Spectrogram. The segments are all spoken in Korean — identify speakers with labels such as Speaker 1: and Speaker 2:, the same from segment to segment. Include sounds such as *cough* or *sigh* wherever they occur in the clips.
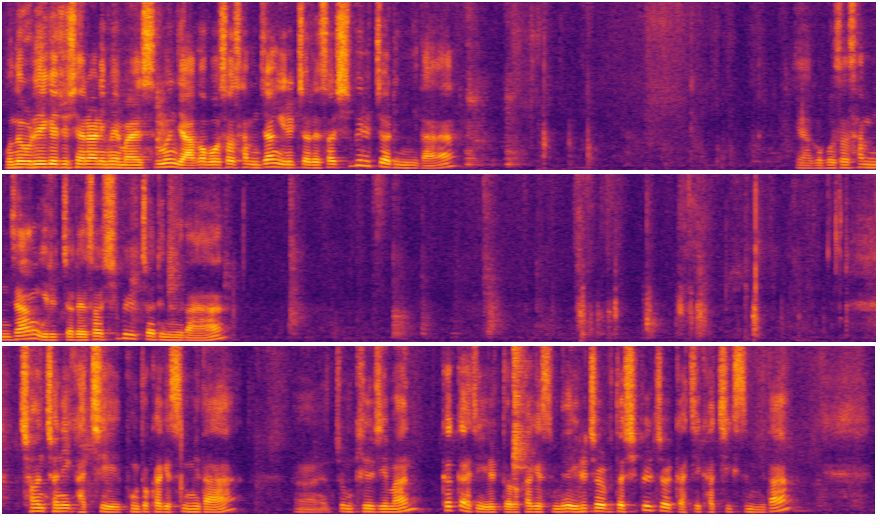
Speaker 1: 오늘 우리에게 주신 하나님의 말씀은 야고보서 3장 1절에서 11절입니다. 야고보서 3장 1절에서 11절입니다. 천천히 같이 봉독하겠습니다. 어, 좀 길지만 끝까지 읽도록 하겠습니다. 1절부터 11절까지 같이 읽습니다.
